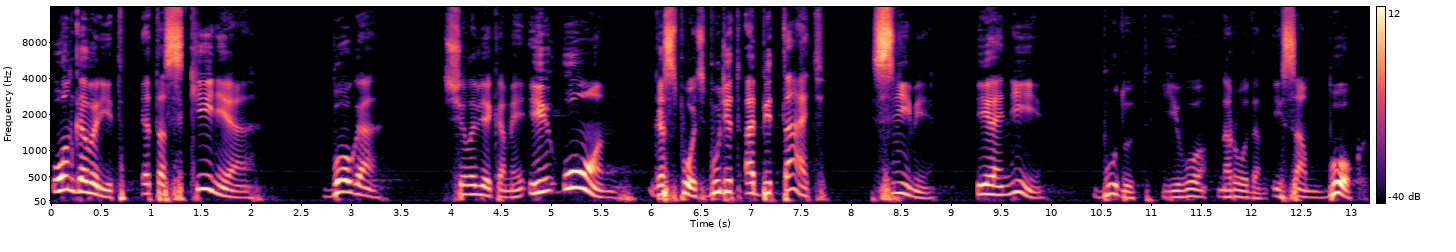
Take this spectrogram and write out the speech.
Он говорит, это скиния Бога с человеками. И Он, Господь, будет обитать с ними, и они будут Его народом. И сам Бог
